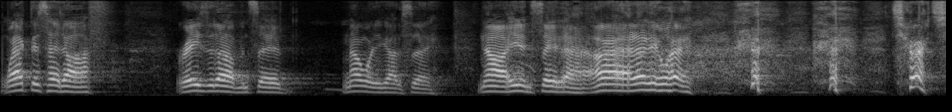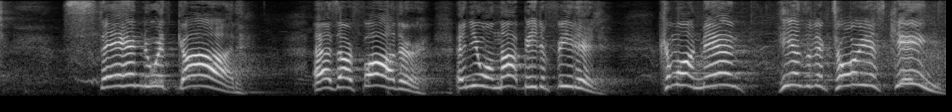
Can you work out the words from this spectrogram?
whacked his head off, raised it up, and said, Now what do you got to say? No, he didn't say that. All right, anyway. Church, stand with God as our Father, and you will not be defeated. Come on, man. He is a victorious king.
